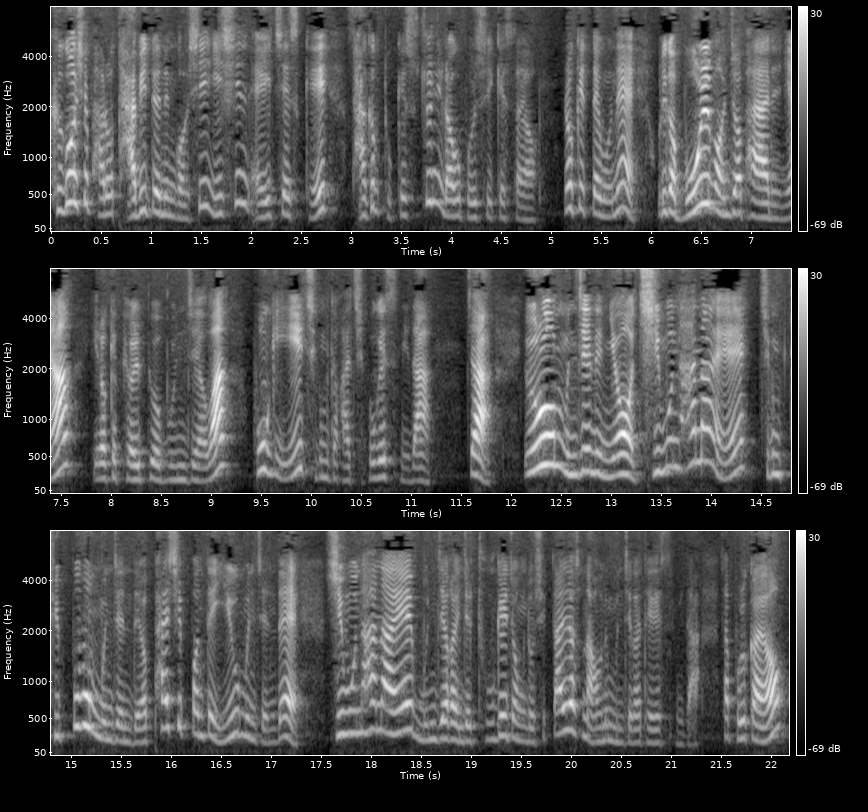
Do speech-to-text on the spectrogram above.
그것이 바로 답이 되는 것이 이 신 HSK 4급 독해 수준이라고 볼 수 있겠어요. 그렇기 때문에 우리가 뭘 먼저 봐야 하느냐? 이렇게 별표 문제와 보기 지금부터 같이 보겠습니다. 자, 이런 문제는요, 지문 하나에, 지금 뒷부분 문제인데요. 80번대 이후 문제인데, 지문 하나에 문제가 이제 두 개 정도씩 딸려서 나오는 문제가 되겠습니다. 자, 볼까요?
